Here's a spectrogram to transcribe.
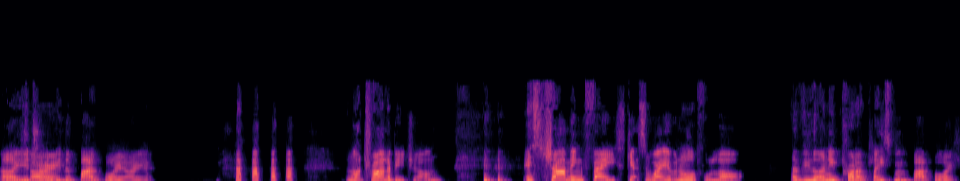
Oh, you're trying to be the bad boy, are you? I'm not trying to be John. Its charming face gets away with an awful lot. Have you got any product placement, bad boy?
